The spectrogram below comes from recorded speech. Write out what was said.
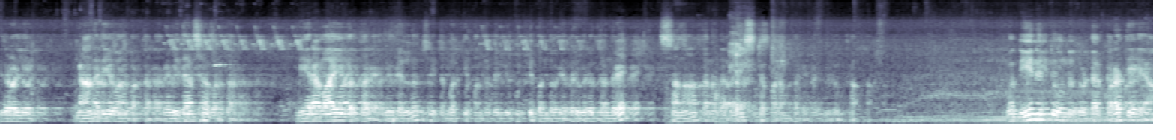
ಇದರಲ್ಲಿ ಜ್ಞಾನದೇವ ಬರ್ತಾರ, ರವಿದಾಸ ಬರ್ತಾರ. ಮೀರಾಬಾಯಿ ಬರ್ತಾರೆ. ಇವರೆಲ್ಲರೂ ಸಹಿತ ಭಕ್ತಿ ಪಂಥದಲ್ಲಿ ಹುಟ್ಟಿ ಬಂದವರು ಎದುರು ವಿರುದ್ಧ ಅಂದರೆ ಸನಾತನದ ಅನಿಷ್ಟ ಪರಂಪರೆಗಳ ವಿರುದ್ಧ. ಒಂದೇನಿತ್ತು ಒಂದು ದೊಡ್ಡ ಕೊರತೆ ಆ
